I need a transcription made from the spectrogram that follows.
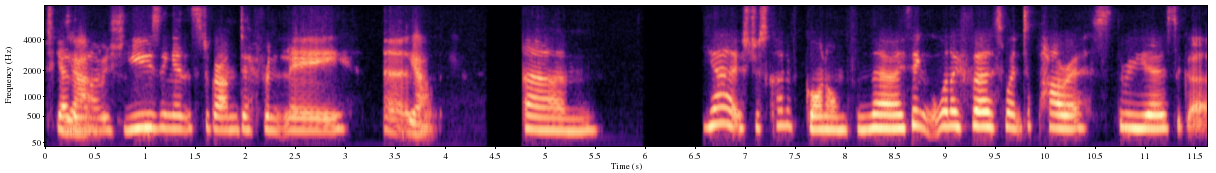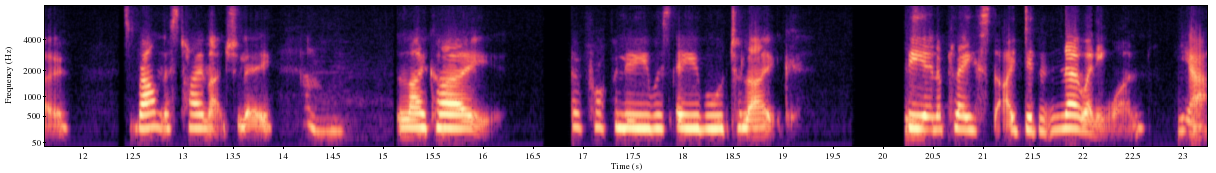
together when Yeah. I was using Instagram differently. And, Yeah. Um, yeah, it's just kind of gone on from there. I think when I first went to Paris three years ago, it's around this time actually, Oh. like I, I properly was able to like be mm. in a place that I didn't know anyone. Yeah.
